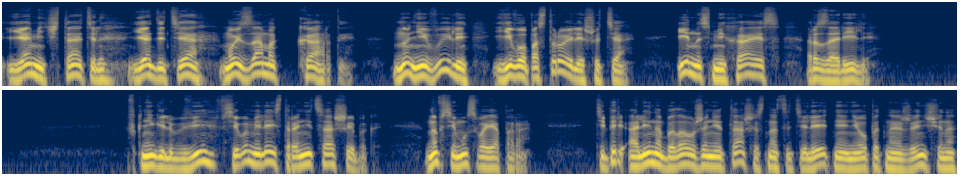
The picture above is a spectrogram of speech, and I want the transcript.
я мечтатель, я дитя, мой замок — карты. Но не вы ли его построили, шутя, и, насмехаясь, разорили? В книге любви всего милей страница ошибок, но всему своя пора. Теперь Алина была уже не та шестнадцатилетняя неопытная женщина,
